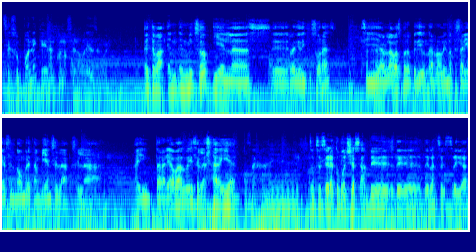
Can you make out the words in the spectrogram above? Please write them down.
Se supone que eran conocedores, güey. Ahí te va. En, en Mix Up y en las eh, radiodifusoras, si hablabas para pedir una rola y no te sabías el nombre, también se la, se la, ahí tarareabas, güey, y se la sabían. Entonces era como el Shazam de, de, de la ancestralidad.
